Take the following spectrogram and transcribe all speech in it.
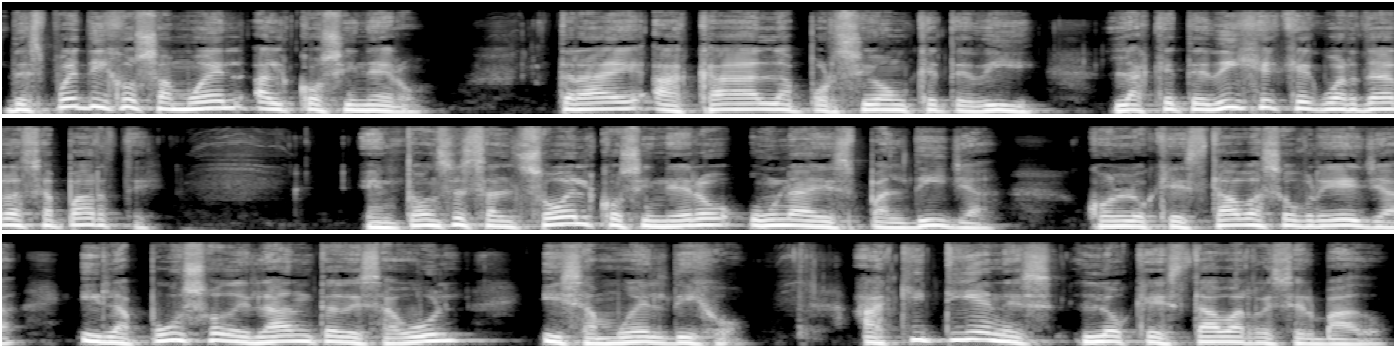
Después dijo Samuel al cocinero, trae acá la porción que te di, la que te dije que guardaras aparte. Entonces alzó el cocinero una espaldilla con lo que estaba sobre ella y la puso delante de Saúl y Samuel dijo, Aquí tienes lo que estaba reservado.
